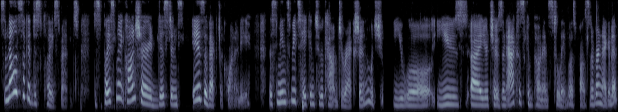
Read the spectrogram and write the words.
So now let's look at displacement. Displacement, contrary to distance, is a vector quantity. This means we take into account direction, which you will use uh, your chosen axis components to label as positive or negative.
